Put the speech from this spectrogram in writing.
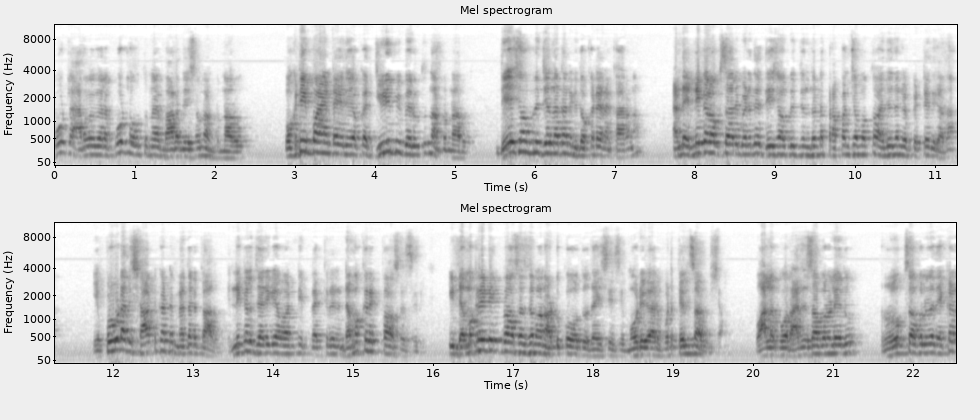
కోట్లు అరవై వేల కోట్లు అవుతున్నాయి భారతదేశంలో అంటున్నారు. ఒకటి పాయింట్ ఐదు యొక్క జీడిపి పెరుగుతుంది అంటున్నారు. దేశం అభివృద్ధి చెందడానికి ఇది ఒకటేనా కారణం? అంటే ఎన్నికలు ఒకసారి పెడితే దేశం అభివృద్ధి ఉందంటే ప్రపంచం మొత్తం అదే విధంగా పెట్టేది కదా. ఎప్పుడు కూడా అది షార్ట్ కట్ మెథడ్ కాదు. ఎన్నికలు జరిగే వాటిని ప్రక్రియ డెమోక్రటిక్ ప్రాసెస్ ఇది. ఈ డెమోక్రటిక్ ప్రాసెస్ మనం అడ్డుకోవద్దు దయచేసి. మోడీ గారు కూడా తెలుసు ఆ విషయం. వాళ్ళకు రాజ్యసభలో లేదు లోక్సభలో లేదు ఎక్కడ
